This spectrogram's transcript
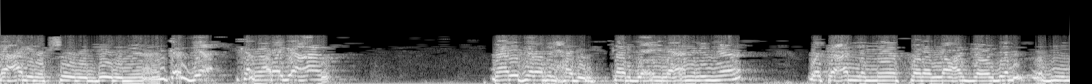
وعلمت شيء من دينها أن ترجع كما رجع ما ذكر في الحديث ترجع إلى أهلها وتعلم ما يسر الله عز وجل وفي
